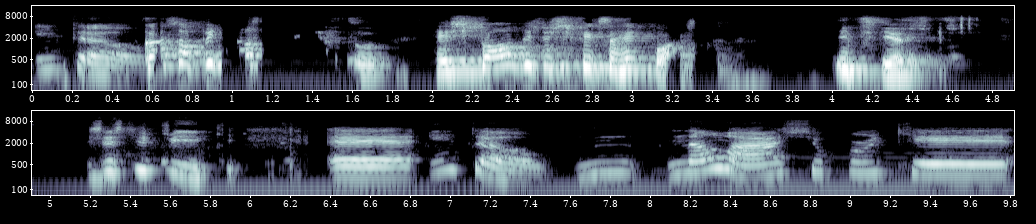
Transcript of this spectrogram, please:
Então. Qual é a sua opinião sobre isso? Responda e justifique sua resposta. Mentira. Justifique. É, então, não acho, porque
